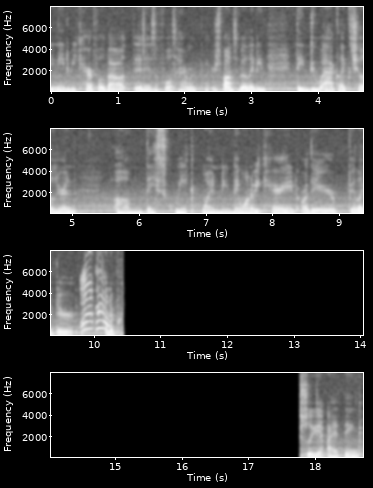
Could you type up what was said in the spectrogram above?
you need to be careful about. It is a full time responsibility. They do act like children. Um, they squeak when they want to be carried or they feel like they're in a actually I think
